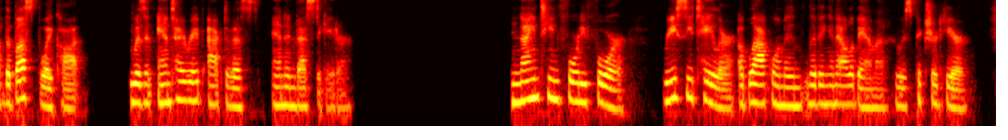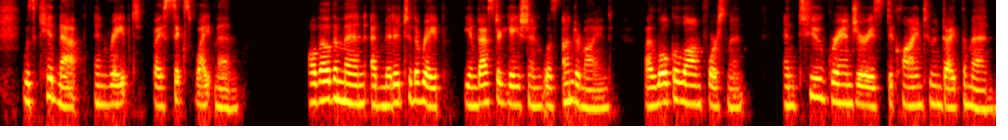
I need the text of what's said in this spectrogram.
of the bus boycott, she was an anti-rape activist and investigator. In 1944, Recy Taylor, a Black woman living in Alabama who is pictured here, was kidnapped and raped by six white men. Although the men admitted to the rape, the investigation was undermined by local law enforcement and two grand juries declined to indict the men,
